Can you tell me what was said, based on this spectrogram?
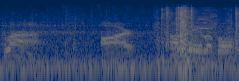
supplies are available.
